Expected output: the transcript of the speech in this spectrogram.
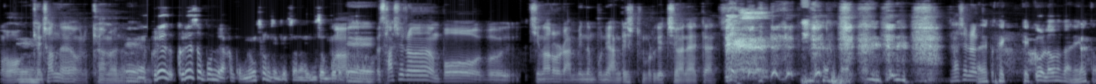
어, 예. 괜찮네요. 이렇게 하면은. 예. 예, 그래서 그래서 보면 약간 공룡처럼 생겼잖아요. 이전보다. 아, 예. 사실은 뭐, 뭐 진화론을 안 믿는 분이 안 계실지 모르겠지만 일단 사실은 아니, 또 댓, 댓글 올라오는 거 아니에요, 또?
